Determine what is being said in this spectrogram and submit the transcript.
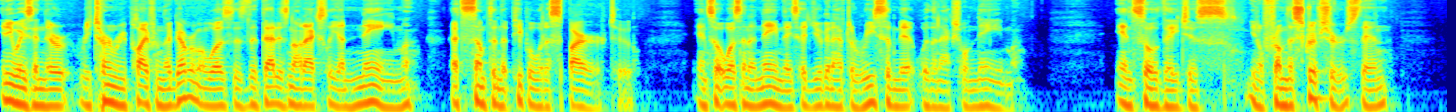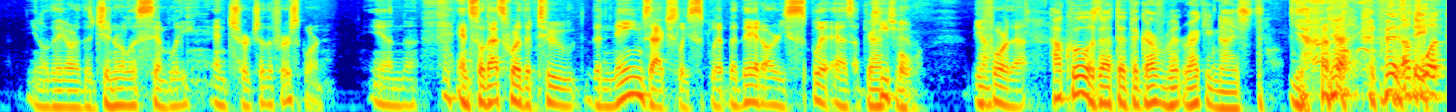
anyways, and their return reply from the government was is that that is not actually a name. That's something that people would aspire to. And so it wasn't a name. They said you're going to have to resubmit with an actual name. And so they just, you know, from the scriptures, then, you know, they are the General Assembly and Church of the Firstborn. And uh, and so that's where the two the names actually split, but they had already split as a Gotcha. people before that. How cool is that that the government recognized Yeah. that That's what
